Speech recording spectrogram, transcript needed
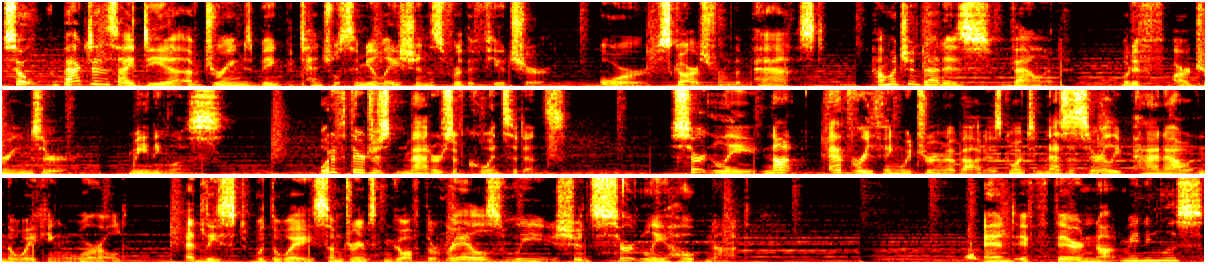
So, back to this idea of dreams being potential simulations for the future, or scars from the past. How much of that is valid? What if our dreams are meaningless? what if they're just matters of coincidence? Certainly, not everything we dream about is going to necessarily pan out in the waking world. At least, with the way some dreams can go off the rails, we should certainly hope not. And if they're not meaningless,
